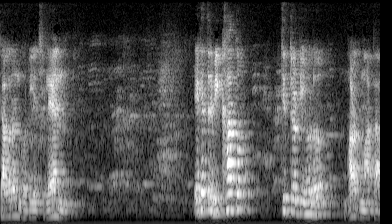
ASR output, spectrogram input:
জাগরণ ঘটিয়েছিলেন। এক্ষেত্রে বিখ্যাত চিত্রটি হল ভারত মাতা।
